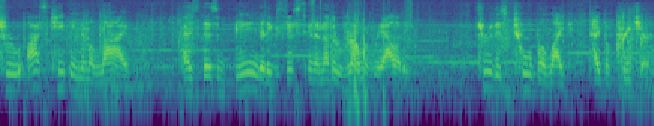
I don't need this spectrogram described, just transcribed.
through us keeping them alive as this being that exists in another realm of reality through this tulpa like type of creature.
